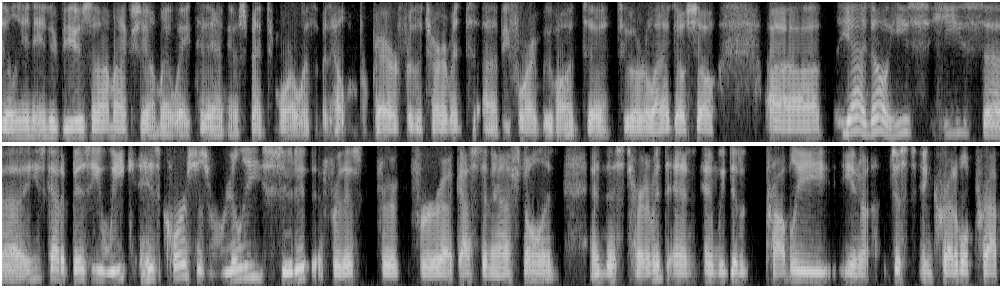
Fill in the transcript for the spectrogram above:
zillion interviews, and I'm actually on my way today. I'm going to spend tomorrow with him and help him prepare for the tournament uh, before I move on to to Orlando. So, uh, yeah, no, he's he's uh, he's got a busy week. His course is really suited for this for for Augusta National and this tournament, and and we did probably you know just incredible prep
